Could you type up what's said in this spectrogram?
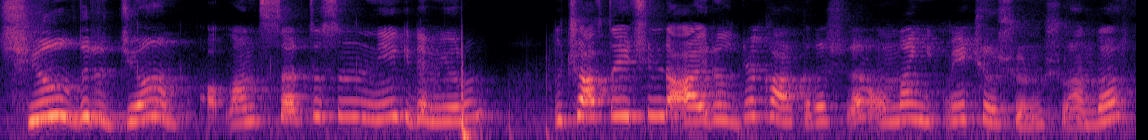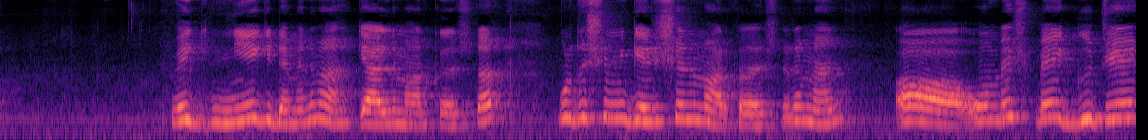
Çıldıracağım. Atlantis haritasına niye gidemiyorum? 3 hafta içinde ayrılacak arkadaşlar. Ondan gitmeye çalışıyorum şu anda. Ve niye gidemedim? Ha, geldim arkadaşlar. Burada şimdi gelişelim arkadaşlar hemen. Aa 15B güce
